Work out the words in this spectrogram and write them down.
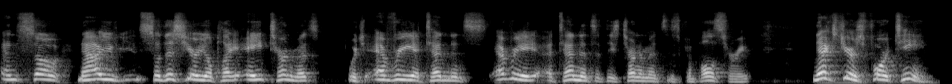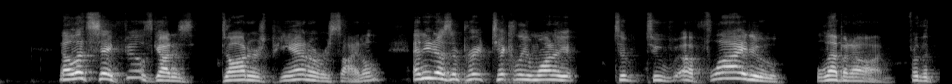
and so now you've so this year you'll play eight tournaments which every attendance every attendance at these tournaments is compulsory. Next year is 14. Now let's say Phil's got his daughter's piano recital and he doesn't particularly want to to to uh, fly to Lebanon for the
